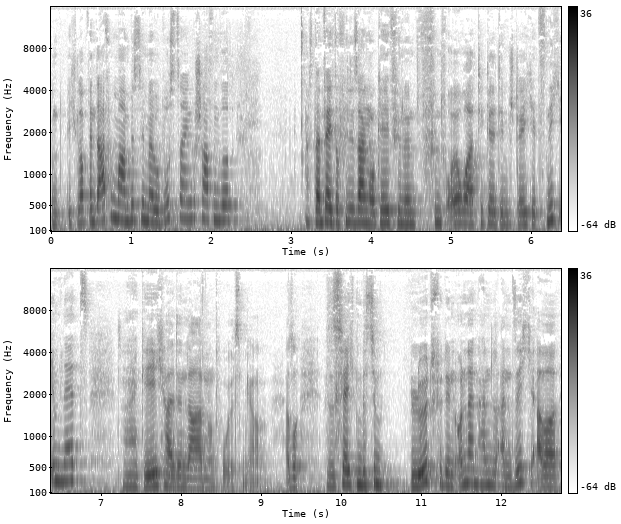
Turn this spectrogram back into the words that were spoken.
Und ich glaube, wenn dafür mal ein bisschen mehr Bewusstsein geschaffen wird, dass dann vielleicht auch viele sagen, okay, für einen 5-Euro-Artikel, den bestelle ich jetzt nicht im Netz, sondern gehe ich halt in den Laden und hole es mir. Also das ist vielleicht ein bisschen blöd für den Onlinehandel an sich, aber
